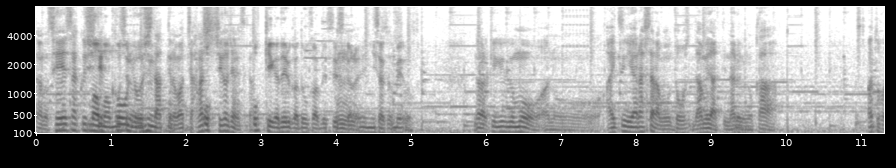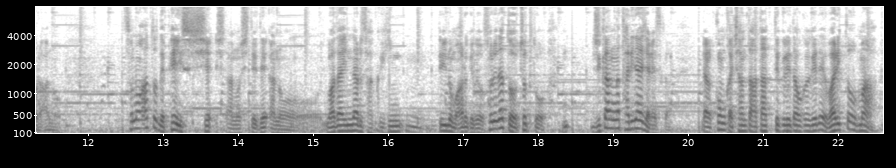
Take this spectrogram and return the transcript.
あの制作して興行したっていうのは話違うじゃないですか、OK が出るかどうかは別ですからね、うん。2作目の。だから結局もうあのあいつにやらしたらもうどうしダメだってなるのか、あとほらあのその後でペイしあのしてであの話題になる作品っていうのもあるけど、それだとちょっと時間が足りないじゃないですか。だから今回ちゃんと当たってくれたおかげで割とまあ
